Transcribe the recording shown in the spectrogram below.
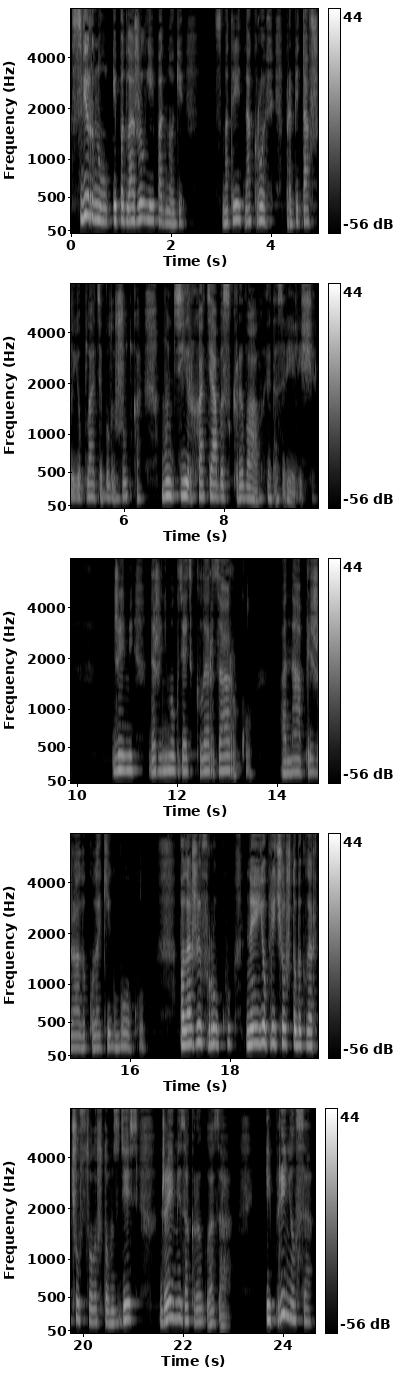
свернул и подложил ей под ноги. Смотреть на кровь, пропитавшую ее платье, было жутко. Мундир хотя бы скрывал это зрелище. Джейми даже не мог взять Клэр за руку. Она прижала кулаки к боку. Положив руку на ее плечо, чтобы Клэр чувствовала, что он здесь, Джейми закрыл глаза и принялся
